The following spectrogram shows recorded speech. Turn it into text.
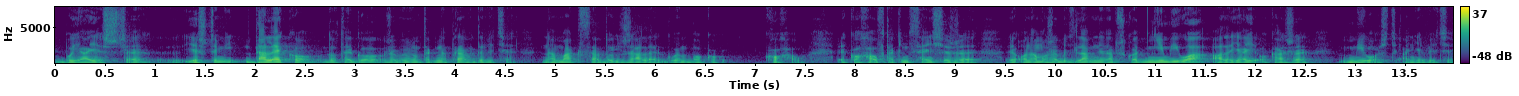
bo ja jeszcze, jeszcze mi daleko do tego, żebym ją tak naprawdę, wiecie, na maksa, dojrzale, głęboko kochał. E, Kochał w takim sensie, że ona może być dla mnie na przykład niemiła, ale ja jej okażę miłość, a nie wiecie,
